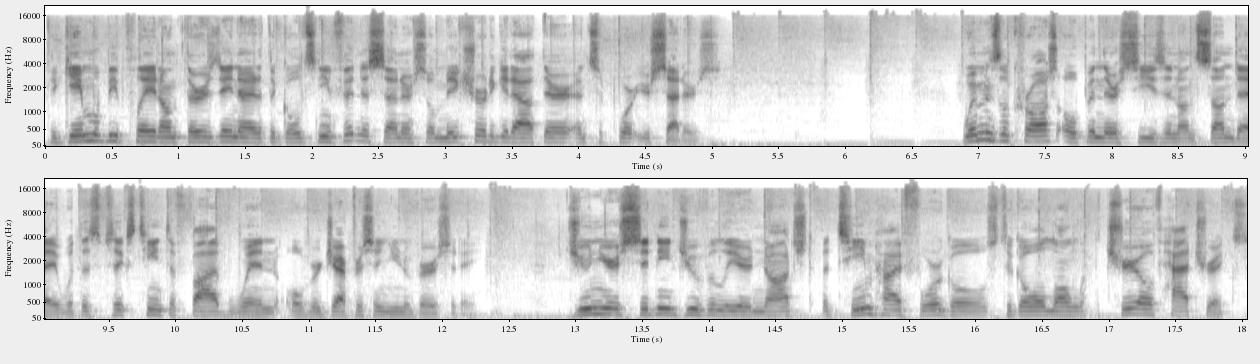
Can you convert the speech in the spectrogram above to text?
The game will be played on Thursday night at the Goldstein Fitness Center, so make sure to get out there and support your setters. Women's lacrosse opened their season on Sunday with a 16 5 win over Jefferson University. Junior Sydney Juvelier notched a team high four goals to go along with a trio of hat tricks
